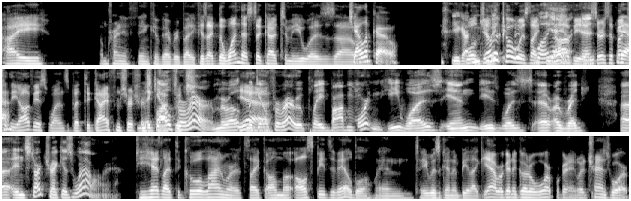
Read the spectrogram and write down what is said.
I, I'm trying to think of everybody because like the one that stuck out to me was um, Jellico. You got Well, M- Jellico was like well, the yeah, obvious. and- There's a bunch Yeah. of the obvious ones, but the guy from Search for Miguel Spock, which- Ferrer, Miro- Yeah. Miguel Ferrer, who played Bob Morton. He was in he was a, a red uh, in Star Trek as well. he had like the cool line where it's like almost all speeds available, and he was going to be like, "Yeah, we're going to go to warp. We're going to go to transwarp."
